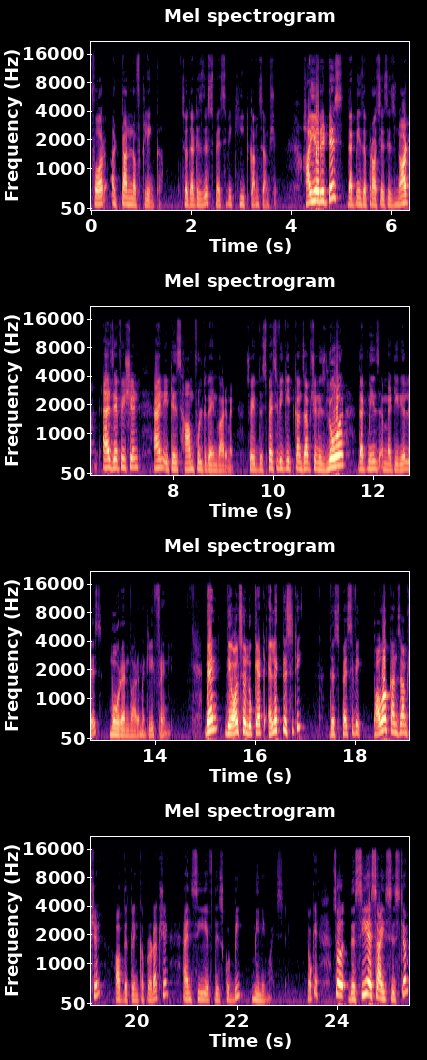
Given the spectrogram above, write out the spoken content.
for a ton of clinker. So, that is the specific heat consumption. Higher it is that means the process is not as efficient and it is harmful to the environment. So, if the specific heat consumption is lower that means a material is more environmentally friendly. Then they also look at electricity the specific power consumption of the clinker production and see if this could be minimized. Okay. So, the CSI system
